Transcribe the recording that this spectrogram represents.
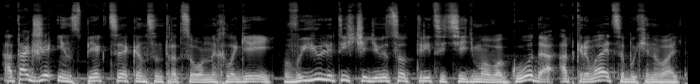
а также инспекция концентрационных лагерей. В июле 1937 года открывается Бухенвальд,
